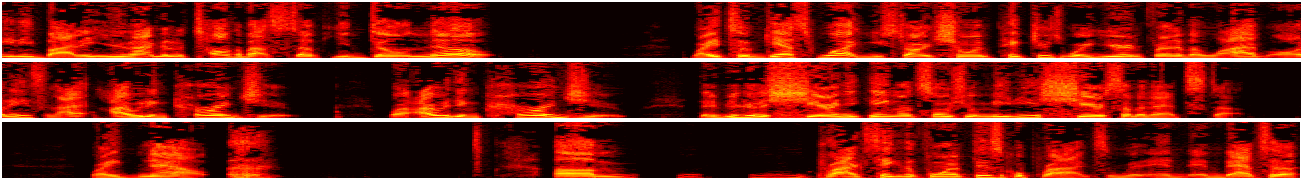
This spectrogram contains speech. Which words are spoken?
anybody. You're not going to talk about stuff you don't know. Right? So guess what? You start showing pictures where you're in front of a live audience and I, I would encourage you, I would encourage you that if you're going to share anything on social media, share some of that stuff. Right now, um, products take the form of physical products, and and that's a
